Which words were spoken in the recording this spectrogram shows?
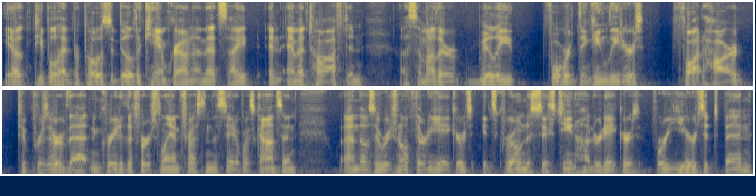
you know, people had proposed to build a campground on that site, and Emma Toft and uh, some other really forward-thinking leaders fought hard to preserve that and created the first land trust in the state of Wisconsin on those original 30 acres. It's grown to 1,600 acres. For years, it's been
